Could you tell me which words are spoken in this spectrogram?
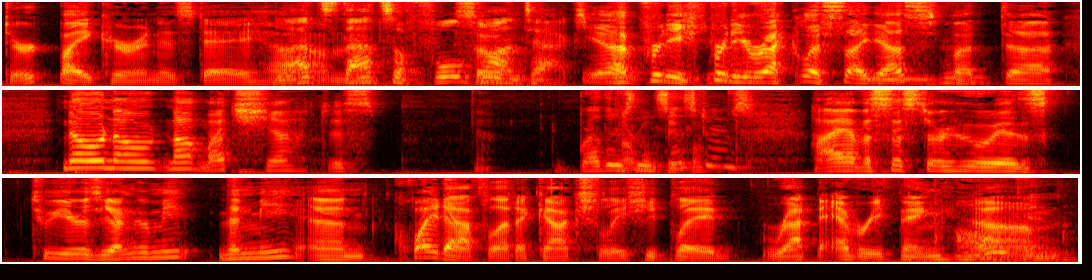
dirt biker in his day. Well, that's um, that's a full so, contact. Yeah, pretty sure. pretty reckless, I guess. Mm-hmm. But uh, no, no, not much. Yeah, just brothers and sisters? I have a sister who is two years younger me, than me and quite athletic, actually. She played rep everything. Oh, okay. um,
